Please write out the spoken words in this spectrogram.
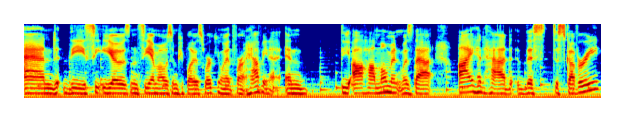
And the CEOs and CMOs and people I was working with weren't having it. And the aha moment was that I had had this discovery,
